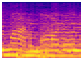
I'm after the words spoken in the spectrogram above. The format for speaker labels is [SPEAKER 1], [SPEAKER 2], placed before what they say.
[SPEAKER 1] আমার মরণ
